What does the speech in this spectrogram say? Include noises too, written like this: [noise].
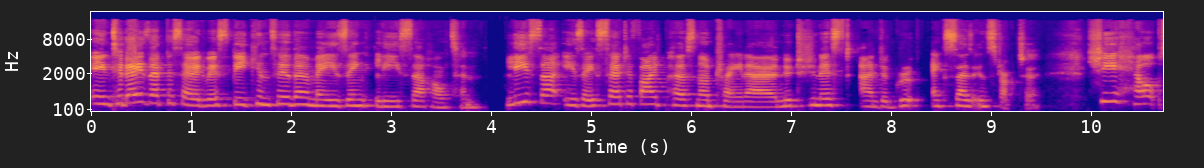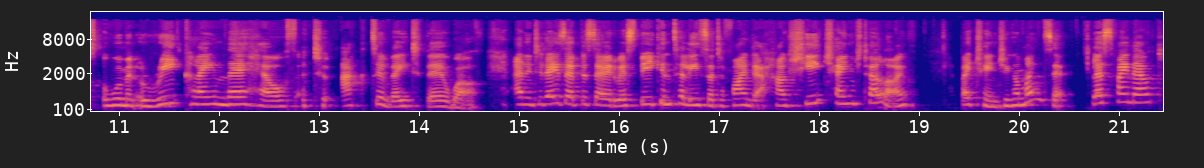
In today's episode, we're speaking to the amazing Lisa Holtan. Lisa is a certified personal trainer, nutritionist, and a group exercise instructor. She helps women reclaim their health to activate their wealth. And in today's episode, we're speaking to Lisa to find out how she changed her life by changing her mindset. Let's find out.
